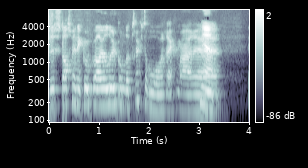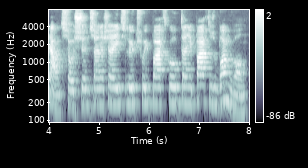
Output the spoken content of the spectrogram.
dus dat vind ik ook wel heel leuk om dat terug te horen, zeg maar. Eh, Ja. Ja, want het zou sunt zijn als jij iets leuks voor je paard koopt en je paard er zo bang van.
